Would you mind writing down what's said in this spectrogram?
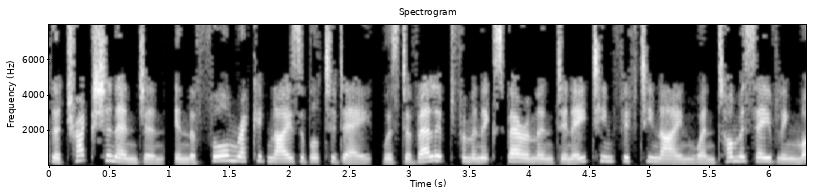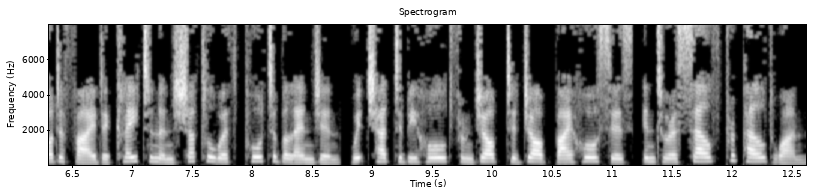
The traction engine, in the form recognizable today, was developed from an experiment in 1859 when Thomas Aveling modified a Clayton and Shuttleworth portable engine, which had to be hauled from job to job by horses, into a self-propelled one.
